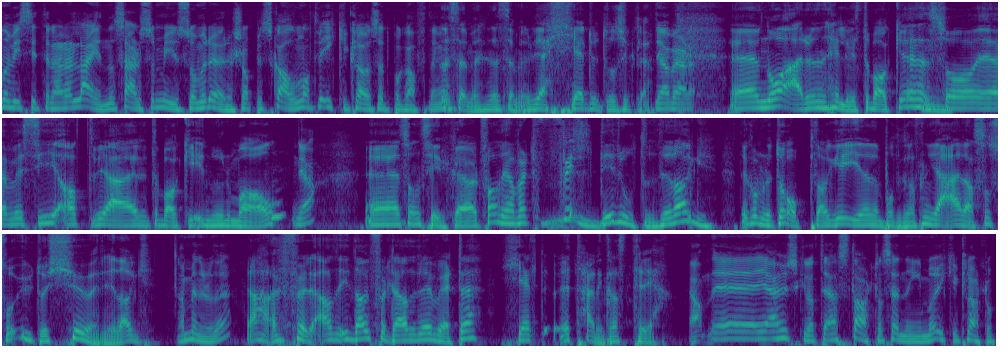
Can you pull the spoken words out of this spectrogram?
når vi sitter her aleine, så er det så mye som rører seg opp i skallen at vi ikke klarer å sette på kaffen Det stemmer. det stemmer Vi er helt ute å sykle. Ja, vi er det. Eh, nå er hun heldigvis tilbake, så jeg vil si at vi er tilbake i normalen. Ja. Eh, sånn cirka i hvert fall Jeg har vært veldig rotete i dag. Det kommer du til å oppdage i denne podkasten. Jeg er altså så ute å kjøre i dag. ja, Mener du det? Ja, føler, altså, I dag følte jeg at jeg hadde levert det helt et terningkast tre. Ja, eh, Jeg husker at jeg starta sendingen med å ikke klarte å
